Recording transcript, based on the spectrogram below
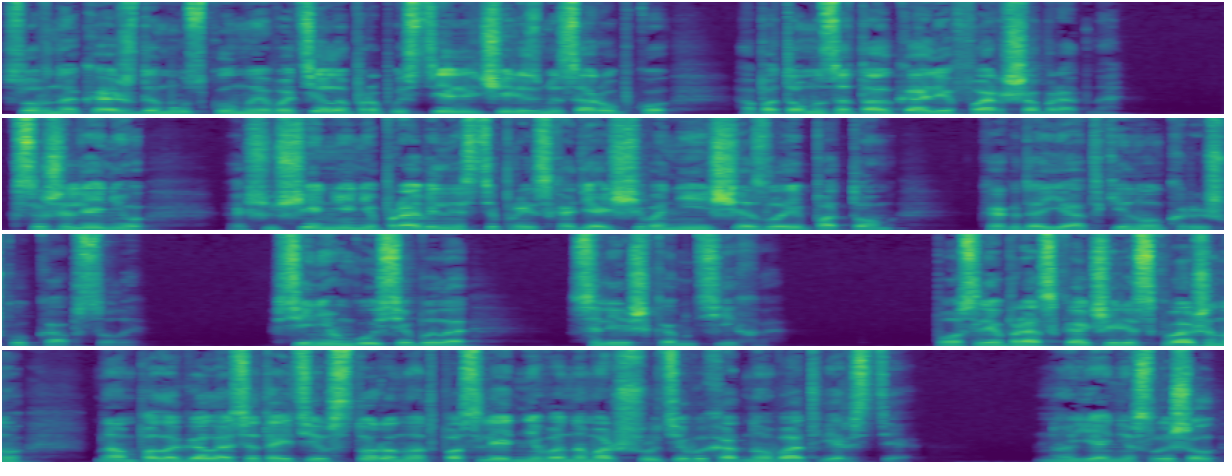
словно каждый мускул моего тела пропустили через мясорубку, а потом затолкали фарш обратно. К сожалению, ощущение неправильности происходящего не исчезло и потом, когда я откинул крышку капсулы. В синем гусе было слишком тихо. После броска через скважину нам полагалось отойти в сторону от последнего на маршруте выходного отверстия. Но я не слышал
